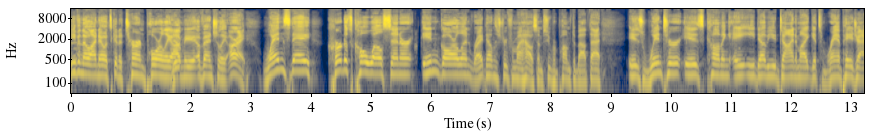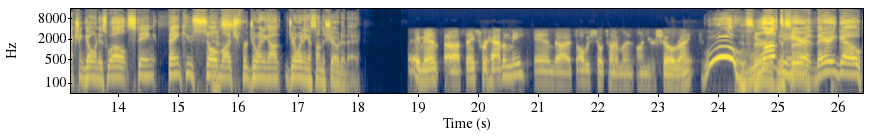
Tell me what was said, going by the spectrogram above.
even though I know it's gonna turn poorly on me eventually. All right. Wednesday, Curtis Culwell Center in Garland, right down the street from my house. I'm super pumped about that. Is winter is coming. AEW Dynamite get some rampage action going as well. Sting, thank you so Yes. much for joining on joining us on the show today. Hey man, uh, thanks for having me, and uh, it's always showtime on, on your show, right? Woo! Yes, sir. Love to Yes, hear it. There you go.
